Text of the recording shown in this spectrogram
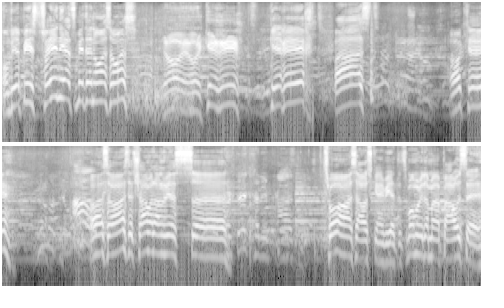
Und wie bist du zufrieden jetzt mit den 1 1? Ja, ja, gerecht. Gerecht, passt. Okay. Also, also, jetzt schauen wir dann, wie es äh, 2-1 ausgehen wird. Jetzt machen wir wieder mal eine Pause.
